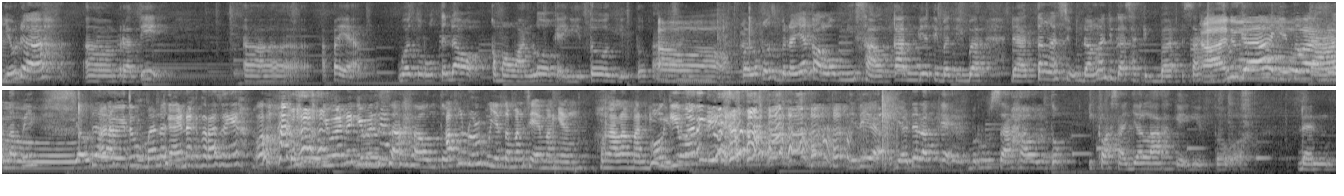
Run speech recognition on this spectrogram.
ya udah eh, berarti eh, apa ya gue turutin dah kemauan lo kayak gitu gitu kan Oh, oke. walaupun sebenarnya kalau misalkan dia tiba-tiba datang ngasih undangan juga sakit sakit Aduh. juga gitu kan Aduh. tapi ya udah Aduh itu gimana gak sih enak tuh rasanya. gimana gimana? berusaha untuk Aku dulu punya teman sih emang yang pengalaman gitu. Oh gimana gimana? jadi ya ya udahlah kayak berusaha untuk ikhlas aja lah kayak gitu dan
